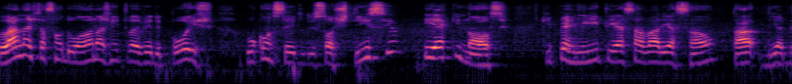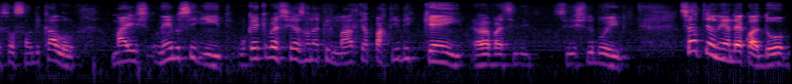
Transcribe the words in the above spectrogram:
Lá na estação do ano, a gente vai ver depois o conceito de solstício e equinócio, que permite essa variação tá, de absorção de calor. Mas lembre o seguinte, o que é que vai ser a zona climática a partir de quem ela vai se, se distribuir? Se eu tenho linha do Equador,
